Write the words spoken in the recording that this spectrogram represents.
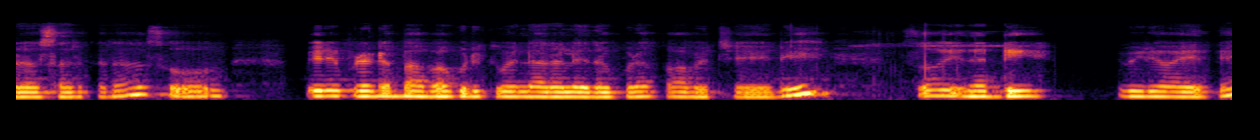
రాశారు కదా సో మీరు ఎప్పుడైనా బాబా గుడికి వెళ్ళారా లేదా కూడా కామెంట్ చేయండి. సో ఇదండి వీడియో అయితే.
